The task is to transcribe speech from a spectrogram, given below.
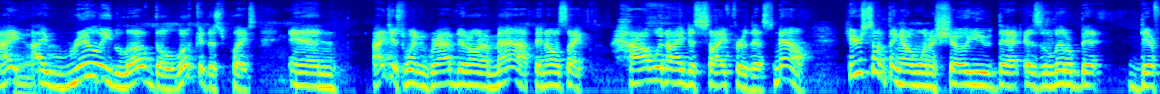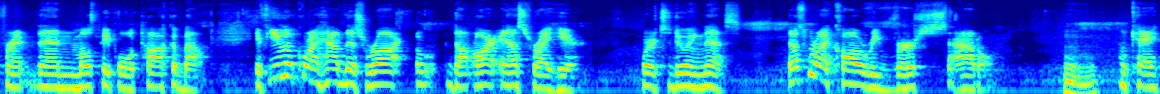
I I really love the look of this place, and I just went and grabbed it on a map, and I was like, how would I decipher this now? Here's something I want to show you that is a little bit different than most people will talk about. If you look where I have this rock, the RS right here, where it's doing this, that's what I call reverse saddle. Mm-hmm. Okay.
